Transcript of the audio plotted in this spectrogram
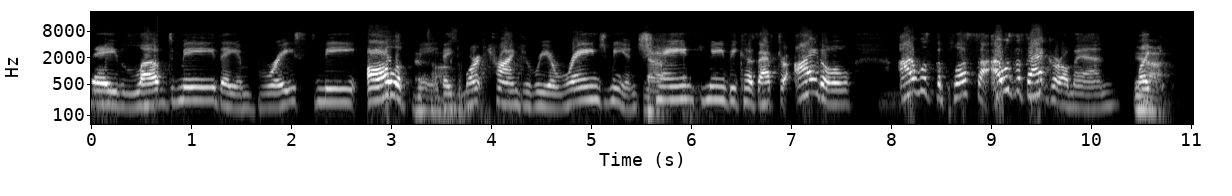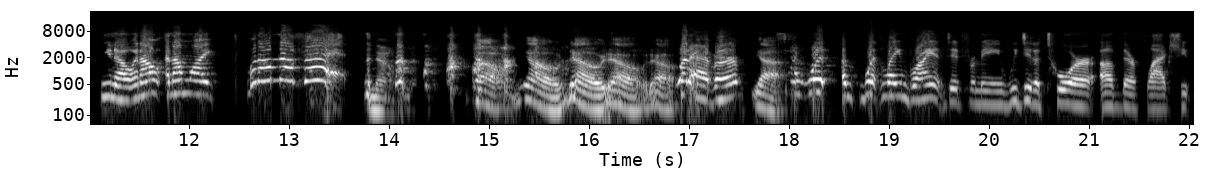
They loved me. They embraced me, all of me. Awesome. They weren't trying to rearrange me and change yeah. me because after Idol, I was the plus side. I was the fat girl, man. Yeah. Like, you know, and I and I'm like, but I'm not fat. No. no, no, no, no, no. Whatever. Yeah. So what um, what Lane Bryant did for me, we did a tour of their flagship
